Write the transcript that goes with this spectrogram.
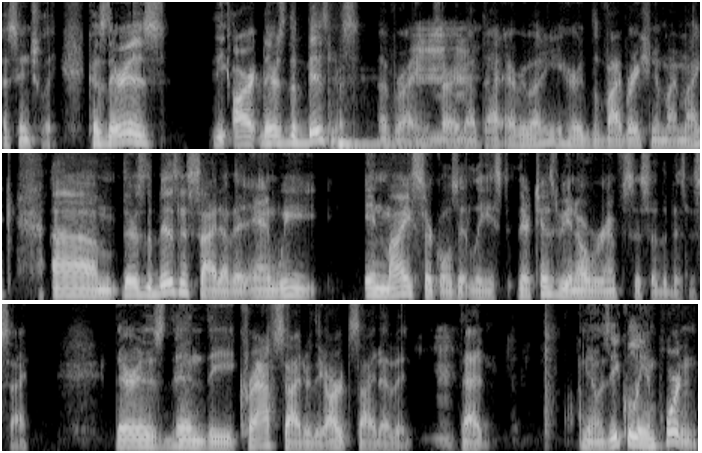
essentially. Because there is the art there's the business of writing. Sorry Mm-hmm. about that everybody. You heard the vibration of my mic. Um, there's the business side of it and we in my circles at least there tends to be an overemphasis of the business side. There is then the craft side or the art side of it Mhm. that you know is equally important.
